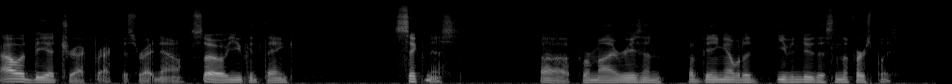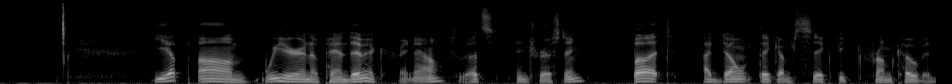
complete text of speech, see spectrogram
I would be at track practice right now. So you can thank sickness, uh, for my reason of being able to even do this in the first place. Yep, um, we are in a pandemic right now, so that's interesting but I don't think I'm sick be- from COVID.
